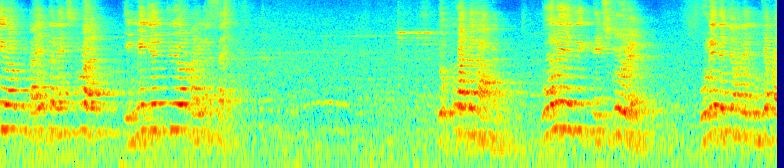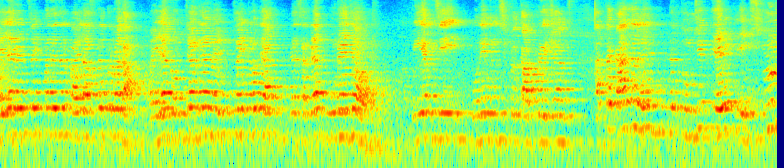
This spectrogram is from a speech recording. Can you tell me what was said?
you have to type the next word immediate to your minus sign look what has Pune is excluded Pune त्याच्यामध्ये तुमच्या पहिल्या वेबसाईटमध्ये जर पाहिलं असतं तर बघा पहिल्या दोन चार ज्या वेबसाईट होत्या त्या सगळ्या पुण्याच्या होत्या पीएमसी पुणे म्युनिसिपल कॉर्पोरेशन आता काय झालंय? तर तुमची ते एक्सक्लूड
